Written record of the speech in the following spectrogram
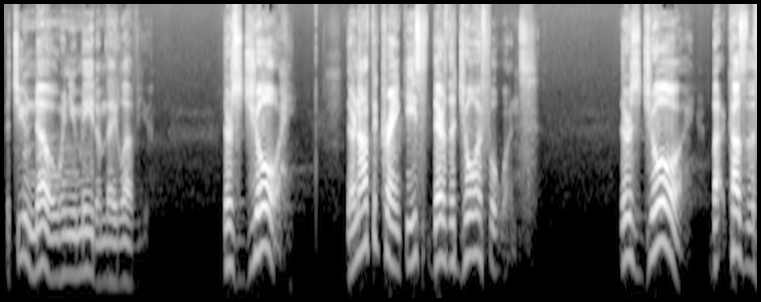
but you know when you meet them they love you. There's joy. They're not the crankies, they're the joyful ones. There's joy because the,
